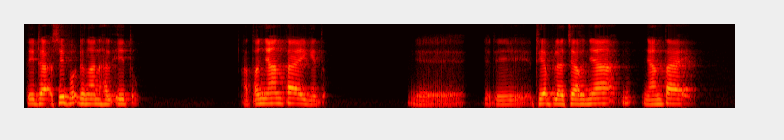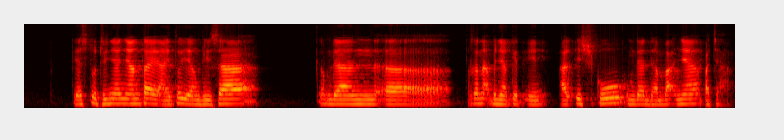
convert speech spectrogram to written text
tidak sibuk dengan hal itu. Atau nyantai gitu. Jadi dia belajarnya nyantai, dia studinya nyantai, nah, itu yang bisa kemudian uh, terkena penyakit ini al ishku kemudian dampaknya pacar.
